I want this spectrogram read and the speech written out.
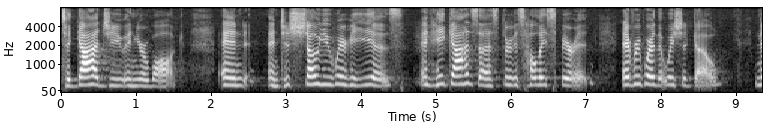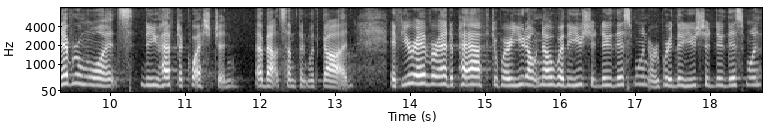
to guide you in your walk and, and to show you where He is. And He guides us through His Holy Spirit everywhere that we should go. Never once do you have to question about something with God. If you're ever at a path to where you don't know whether you should do this one or whether you should do this one,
